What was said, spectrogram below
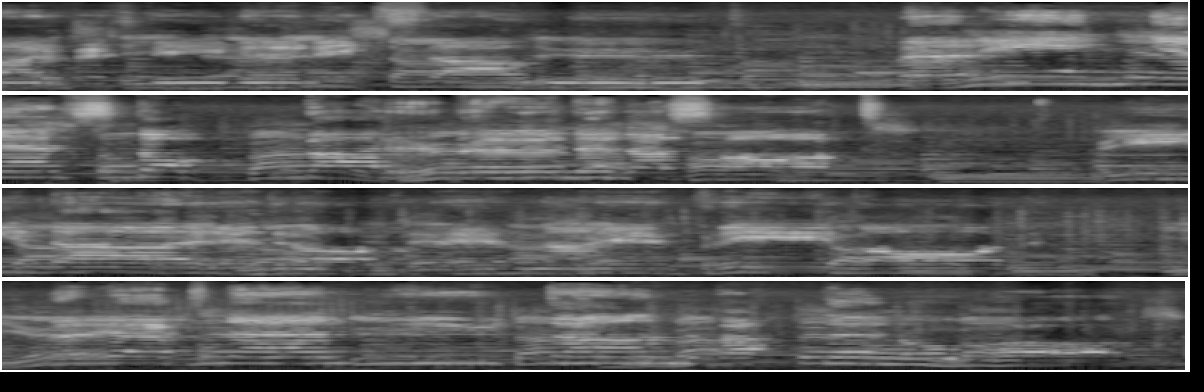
arbetstiden riksdagen ut. Men ingen stoppar brödernas hat. Vidare drar denna är privat med öknen utan vatten och mat.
